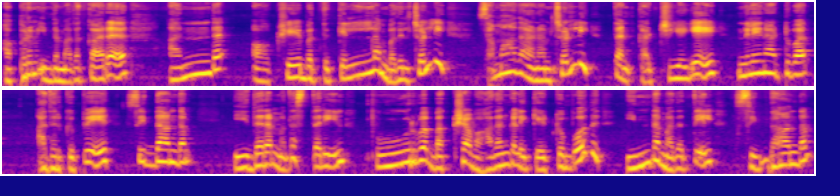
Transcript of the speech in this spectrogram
அப்புறம் இந்த மதக்காரர் அந்த ஆக்ஷேபத்துக்கெல்லாம் பதில் சொல்லி சமாதானம் சொல்லி தன் கட்சியையே நிலைநாட்டுவார். அதற்கு பேர் சித்தாந்தம். இதர மதஸ்தரின் பூர்வ பக்ஷ வாதங்களை கேட்கும்போது இந்த மதத்தில் சித்தாந்தம்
